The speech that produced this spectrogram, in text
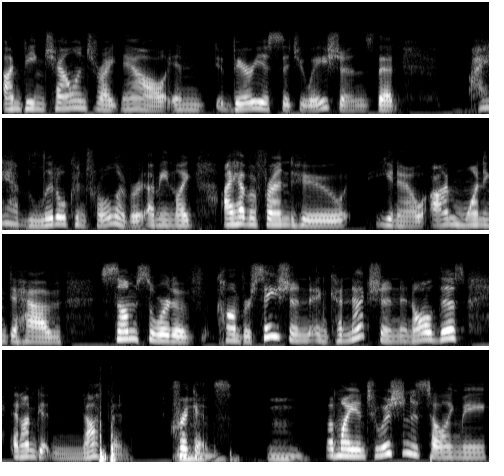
i'm being challenged right now in various situations that i have little control over. I mean like i have a friend who you know i'm wanting to have some sort of conversation and connection and all this and i'm getting nothing. Crickets. Mm, but my intuition is telling me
